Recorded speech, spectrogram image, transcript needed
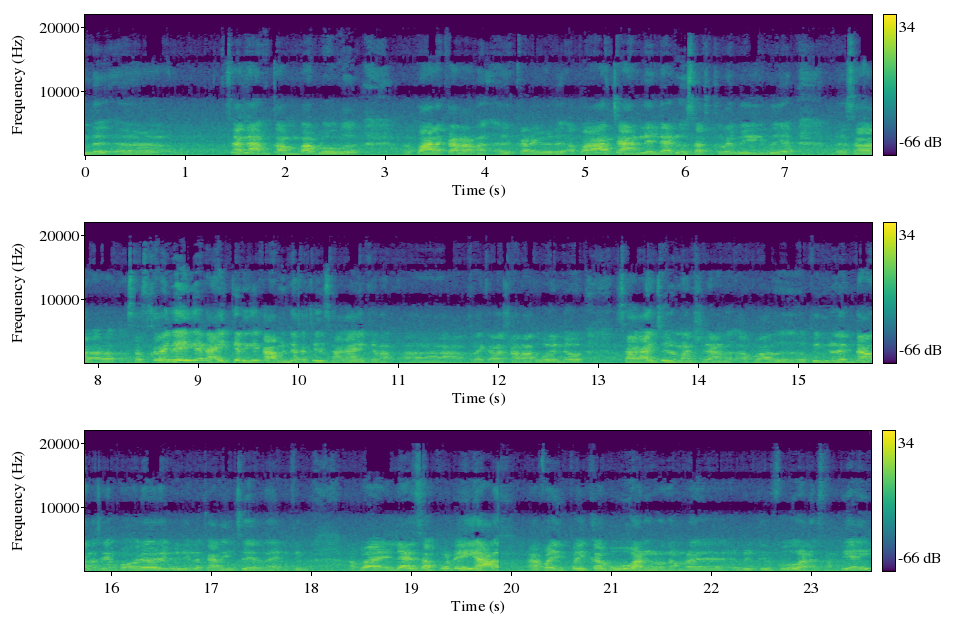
ഉണ്ട് സലാം കമ്പ ബ്ലോഗ് പാലക്കാടാണ് കടവീട്. അപ്പോൾ ആ ചാനൽ എല്ലാവരും സബ്സ്ക്രൈബ് ചെയ്ത് സബ്സ്ക്രൈബ് ചെയ്യുക ലൈക്ക് അടിക്കുക കമന്റ് ഒക്കെ ചെയ്ത് സഹായിക്കണം. അത്രയൊക്കെ കാരണം അതുപോലെ തന്നെ സഹായിച്ച ഒരു മനുഷ്യനാണ്. അപ്പോൾ അത് പിന്നീട് എന്താണെന്ന് വെച്ചാൽ ഞങ്ങൾക്ക് ഓരോരോ വീഡിയോയിലൊക്കെ അറിയിച്ചു തരുന്നതായിരിക്കും. അപ്പോൾ എല്ലാവരും സപ്പോർട്ട് ചെയ്യുക അപ്പോൾ ഇപ്പോൾ ഇക്ക പോവുകയാണ് ഇവിടെ നമ്മുടെ വീട്ടിൽ പോവുകയാണ് സന്ധ്യയായി.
